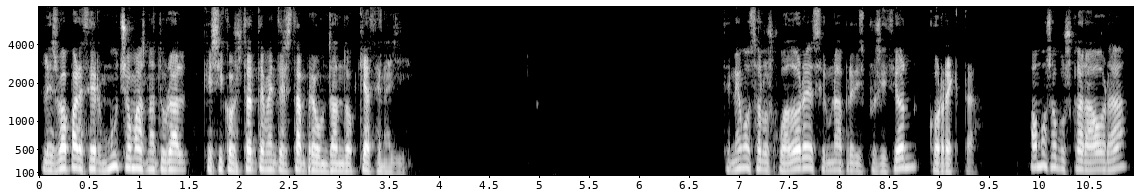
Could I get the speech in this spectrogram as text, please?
les va a parecer mucho más natural que si constantemente se están preguntando qué hacen allí. Tenemos a los jugadores en una predisposición correcta. Vamos a buscar ahora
